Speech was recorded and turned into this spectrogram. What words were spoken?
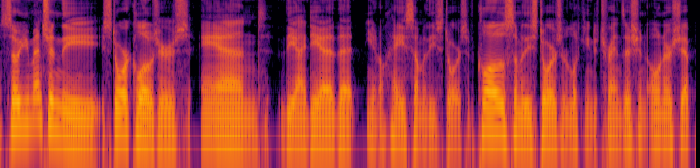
so you mentioned the store closures and the idea that, you know, hey, some of these stores have closed, some of these stores are looking to transition ownership.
